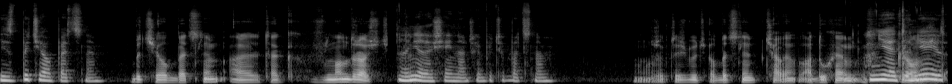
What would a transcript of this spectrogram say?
jest bycie obecnym. Bycie obecnym, ale tak w mądrości. No nie da się inaczej być obecnym. Może ktoś być obecny ciałem, a duchem Nie, to krąży. nie jest.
